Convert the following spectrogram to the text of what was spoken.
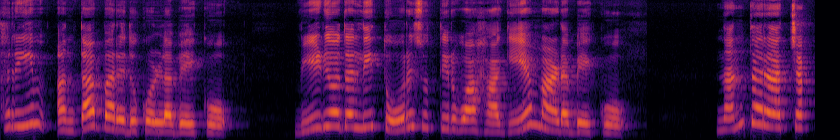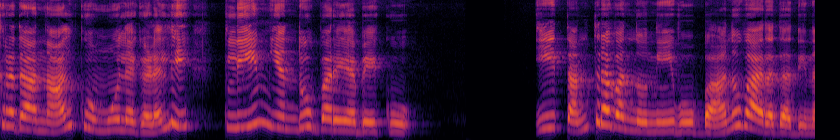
ಹ್ರೀಂ ಅಂತ ಬರೆದುಕೊಳ್ಳಬೇಕು. ವಿಡಿಯೋದಲ್ಲಿ ತೋರಿಸುತ್ತಿರುವ ಹಾಗೆಯೇ ಮಾಡಬೇಕು. ನಂತರ ಚಕ್ರದ ನಾಲ್ಕು ಮೂಲೆಗಳಲ್ಲಿ ಕ್ಲೀನ್ ಎಂದು ಬರೆಯಬೇಕು. ಈ ತಂತ್ರವನ್ನು ನೀವು ಭಾನುವಾರದ ದಿನ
